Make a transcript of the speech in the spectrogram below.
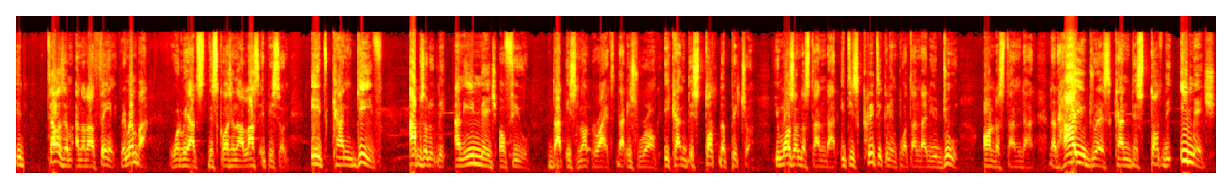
it tells them another thing. Remember what we had discussed in our last episode. It can give absolutely an image of you that is not right, that is wrong. It can distort the picture. You must understand that. It is critically important that you do understand that. That how you dress can distort the image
